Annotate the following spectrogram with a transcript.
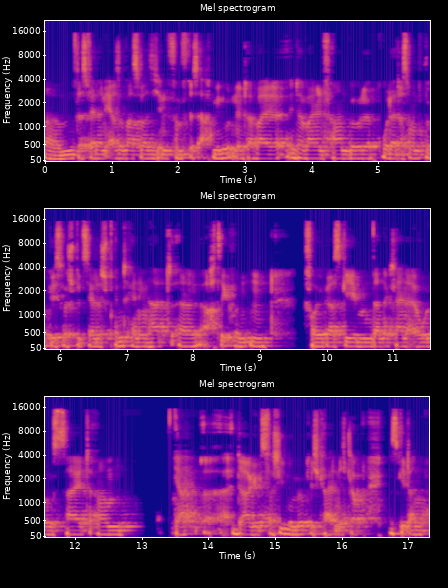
Ähm, das wäre dann eher so was, was ich in fünf bis acht Minuten Intervall, Intervallen fahren würde oder dass man wirklich so spezielles Sprinttraining hat, äh, acht Sekunden Vollgas geben, dann eine kleine Erholungszeit. Ähm, ja, äh, da gibt es verschiedene Möglichkeiten. Ich glaube, es geht dann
